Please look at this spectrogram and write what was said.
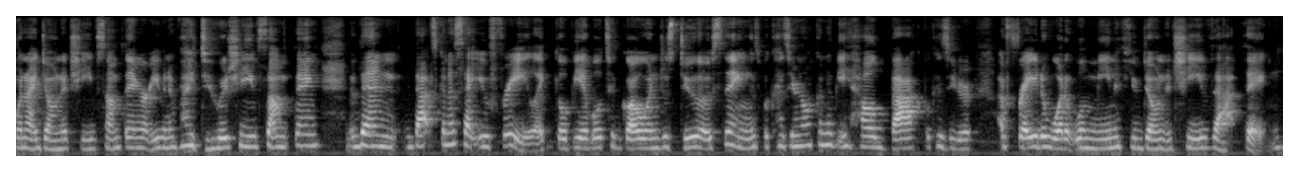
when I don't achieve something, or even if I do achieve something, then that's to set you free. Like, you'll be able to go and just do those things because you're not to be held back because you're afraid of what it will mean if you don't achieve that thing.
